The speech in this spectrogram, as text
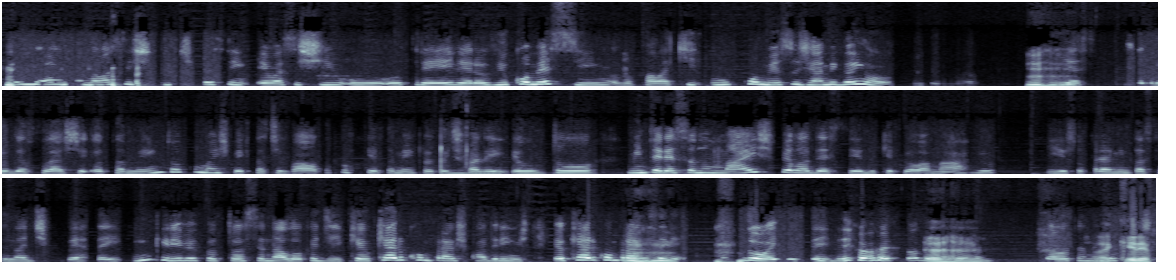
Eu não, não assisti, tipo assim, eu assisti o, o trailer, eu vi o comecinho, eu vou falar que o começo já me ganhou, entendeu? Uhum. E assim, sobre o The Flash, eu também tô com uma expectativa alta, porque também foi o que eu te falei, eu tô me interessando mais pela DC do que pela Marvel. E isso para mim tá sendo uma descoberta incrível que eu tô sendo a louca de que eu quero comprar os quadrinhos, eu quero comprar uhum. doido, entendeu? Eu tô Uhum. Então, Vai querer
